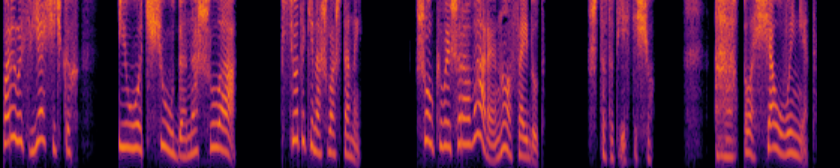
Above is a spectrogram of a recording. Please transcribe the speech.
Порылась в ящичках и, о чудо, нашла! Все-таки нашла штаны. Шелковые шаровары, но сойдут. Что тут есть еще? А, плаща, увы, нет.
